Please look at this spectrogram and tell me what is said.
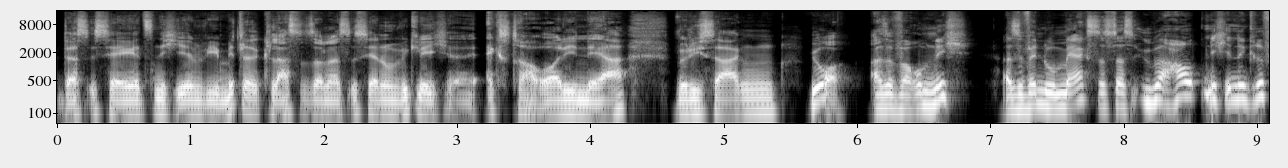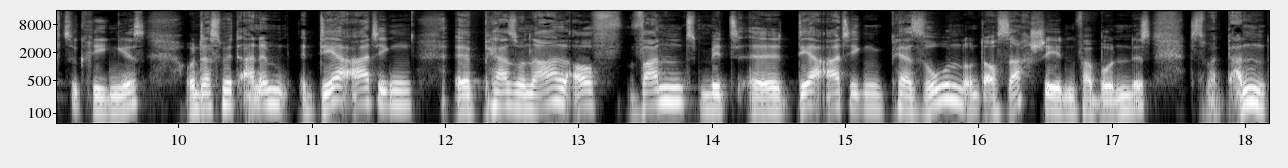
das ist ja jetzt nicht irgendwie Mittelklasse, sondern es ist ja nun wirklich äh, extraordinär, würde ich sagen, ja, also warum nicht? Also wenn du merkst, dass das überhaupt nicht in den Griff zu kriegen ist und das mit einem derartigen äh, Personalaufwand, mit äh, derartigen Personen und auch Sachschäden verbunden ist, dass man dann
